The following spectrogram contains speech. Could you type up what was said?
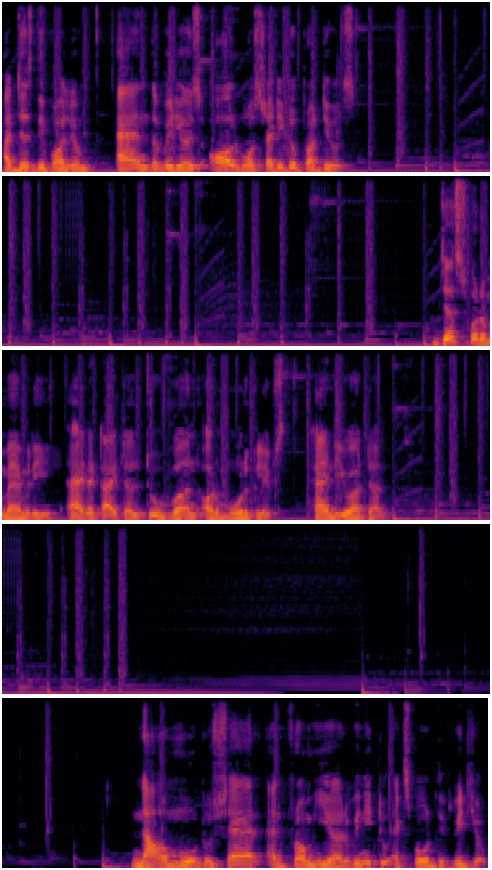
Adjust the volume and the video is almost ready to produce. Just for a memory, add a title to one or more clips and you are done. Now move to share and from here we need to export the video.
